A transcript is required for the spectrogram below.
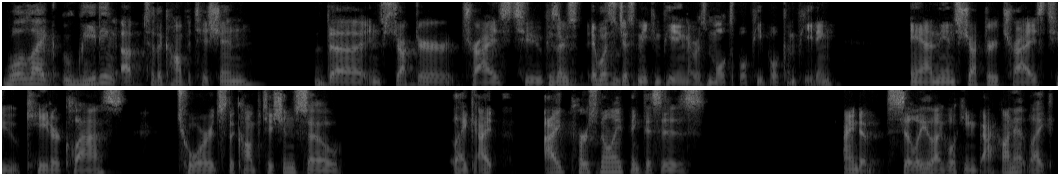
Well, like leading up to the competition, the instructor tries to, cause there's, it wasn't just me competing. There was multiple people competing and the instructor tries to cater class towards the competition. So like I, I personally think this is kind of silly, like looking back on it. Like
